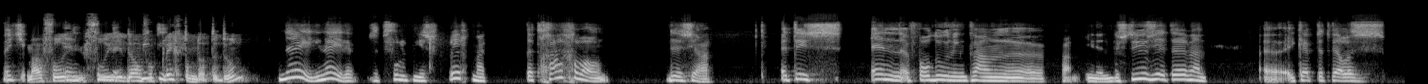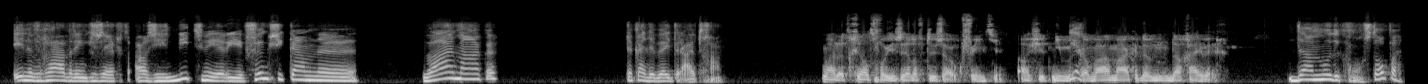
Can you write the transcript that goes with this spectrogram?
Weet je? Maar voel, je- En- voel je je dan verplicht om dat te doen? Nee, nee, dat, dat voel ik niet als verplicht, maar dat gaat gewoon. Dus ja, het is en voldoening van, eh, van in het bestuur zitten. Want eh, ik heb het wel eens in een vergadering gezegd: als je niet meer je functie kan eh, waarmaken, dan kan je er beter uitgaan. Maar dat geldt voor jezelf dus ook, vind je. Als je het niet meer Ja. kan waarmaken, dan, dan ga je weg. Dan moet ik gewoon stoppen.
